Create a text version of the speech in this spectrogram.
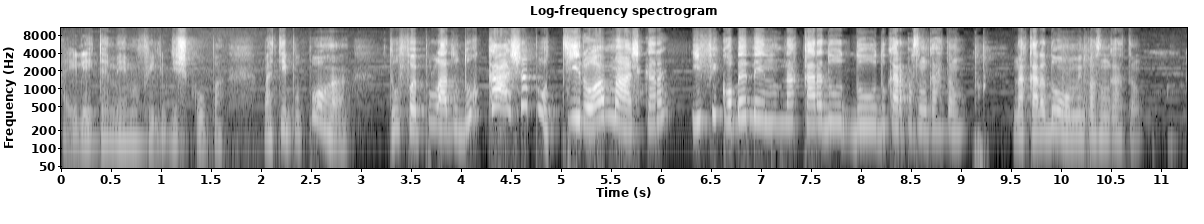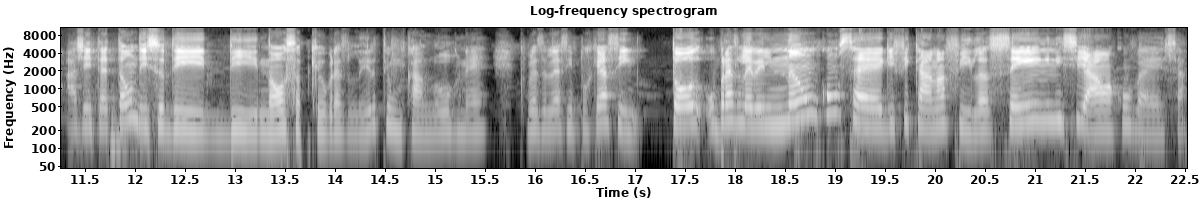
Aí ele, eita mesmo, filho, desculpa. Mas tipo, porra, tu foi pro lado do caixa, pô, tirou a máscara e ficou bebendo na cara do, do, do cara passando cartão. Na cara do homem passando cartão. A gente é tão disso de, de. Nossa, porque o brasileiro tem um calor, né? Que o brasileiro é assim. Porque assim, todo, o brasileiro ele não consegue ficar na fila sem iniciar uma conversa.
